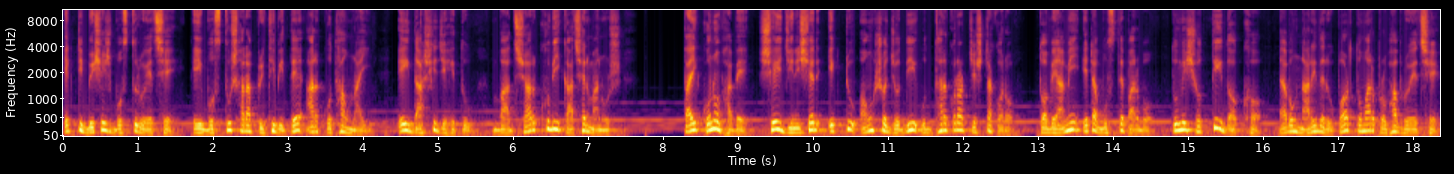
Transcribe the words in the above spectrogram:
একটি বিশেষ বস্তু রয়েছে। এই বস্তু সারা পৃথিবীতে আর কোথাও নাই। এই দাসী যেহেতু বাদশার খুবই কাছের মানুষ, তাই কোনোভাবে সেই জিনিসের একটু অংশ যদি উদ্ধার করার চেষ্টা করো, তবে আমি এটা বুঝতে পারব। তুমি সত্যিই দক্ষ এবং নারীদের উপর তোমার প্রভাব রয়েছে।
